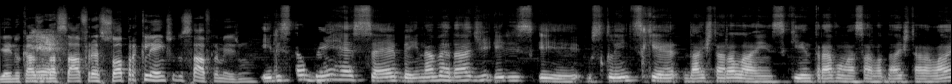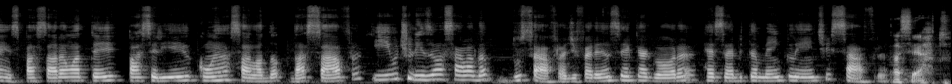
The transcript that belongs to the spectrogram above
E aí, no caso É. da Safra, é só pra cliente do Safra mesmo. Eles também recebem, na verdade, eles, eh, os clientes que é da Star Alliance, que entravam na sala da Star Alliance, passaram a ter parceria com a sala do- da Safra e utilizam a sala da- do Safra. A diferença é que agora recebe também clientes Safra. Tá certo.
